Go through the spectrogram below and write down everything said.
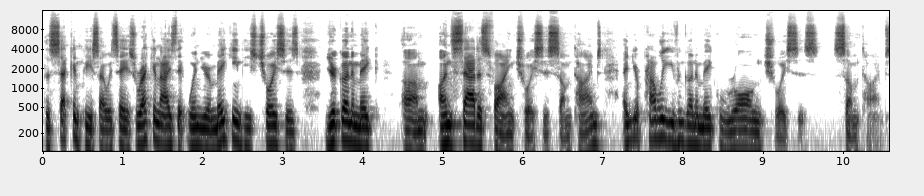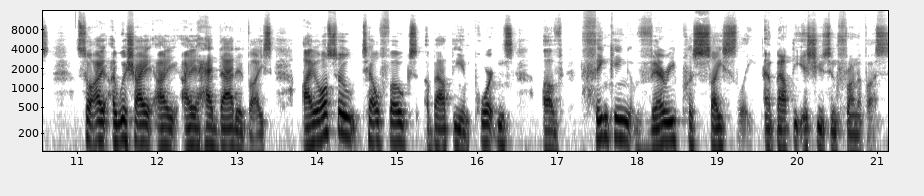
the second piece i would say is recognize that when you're making these choices you're going to make um, unsatisfying choices sometimes, and you're probably even going to make wrong choices sometimes. So I, I wish I, I, I had that advice. I also tell folks about the importance of thinking very precisely about the issues in front of us,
